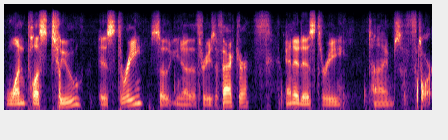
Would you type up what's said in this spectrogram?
One plus two is three, so you know that three is a factor, and it is three times four.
